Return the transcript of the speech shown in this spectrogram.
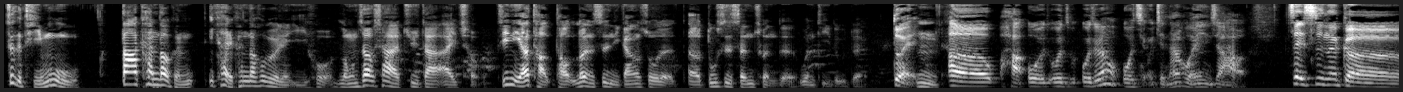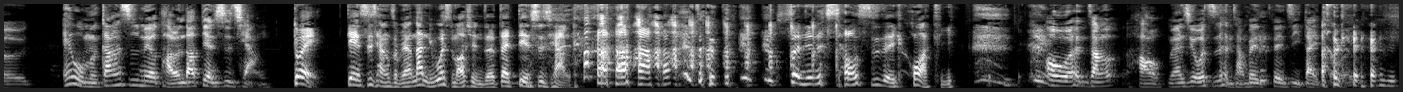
这个题目大家看到可能一开始看到会不会有点疑惑？笼罩下的巨大哀愁。其实你要讨讨论的是你刚刚说的呃都市生存的问题，对不对？对，嗯，呃，好，我我我这边我我简单回应一下哈。这次那个，哎，我们刚刚是不是没有讨论到电视墙？对。电视墙怎么样？那你为什么要选择在电视墙？瞬间就消失的一个话题。哦，我很常好，没关系，我只是很常被 被自己带走。Okay.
